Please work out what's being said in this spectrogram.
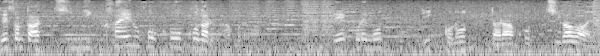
で、そのとあっちに変える方方向なるな、これは。で、これ乗っ、1個乗ったら、こっち側へ進ん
